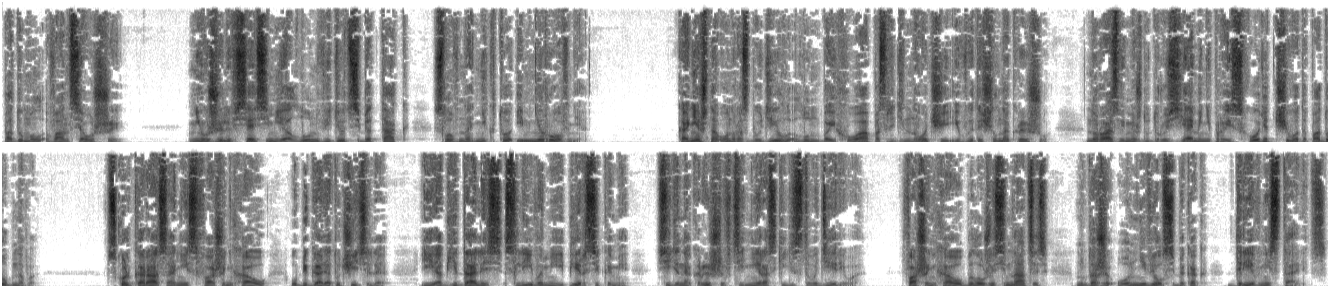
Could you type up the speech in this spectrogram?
подумал Ван Сяуши. Неужели вся семья Лун ведет себя так, словно никто им не ровня? Конечно, он разбудил Лун Байхуа посреди ночи и вытащил на крышу, но разве между друзьями не происходит чего-то подобного? Сколько раз они с Фа Шиньхао убегали от учителя и объедались сливами и персиками, сидя на крыше в тени раскидистого дерева. Фа Шиньхао было уже семнадцать, но даже он не вел себя как древний старец.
